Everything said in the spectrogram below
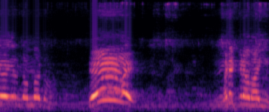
வைக்கிற ஏய்! வாங்கி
